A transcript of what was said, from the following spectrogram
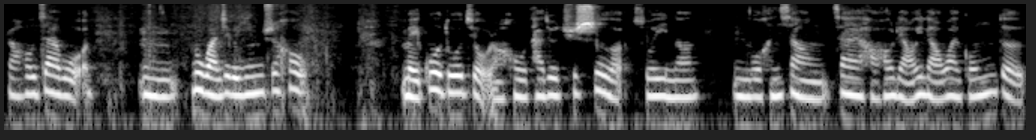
然后在我嗯录完这个音之后。没过多久，然后他就去世了。所以呢，嗯，我很想再好好聊一聊外公的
